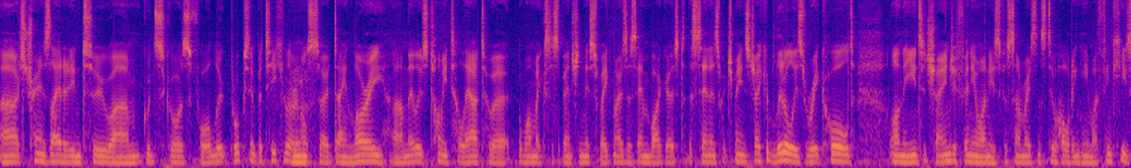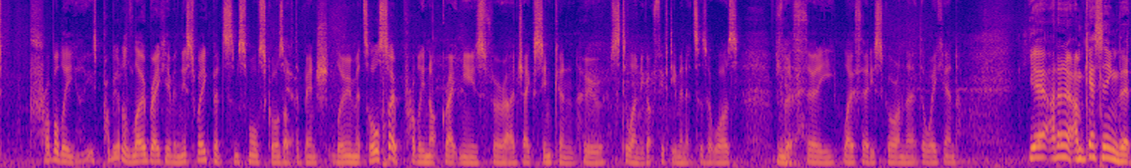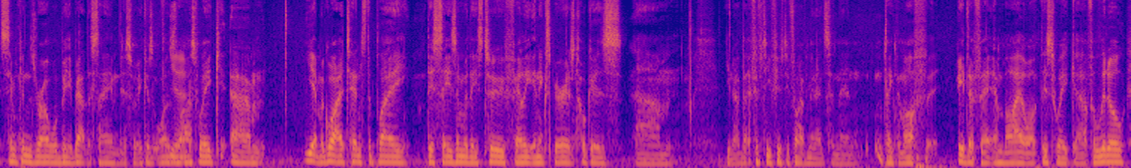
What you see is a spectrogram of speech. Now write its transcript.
Uh, it's translated into um, good scores for Luke Brooks in particular and also Daine Laurie. Um, they lose Tommy Talau to a, a one week suspension this week. Moses Mbye goes to the centres, which means Jacob Little is recalled on the interchange. If anyone is for some reason still holding him, I think he's probably he's probably got a low break even this week, but some small scores Yeah. off the bench loom. It's also probably not great news for uh, Jake Simpkin, who still only got 50 minutes as it was for Yeah. a 30 low 30 score on the, the weekend. Yeah, I don't know. I'm guessing that Simpkins' role will be about the same this week as it was Yeah. last week. Um, yeah, Maguire tends to play this season with these two fairly inexperienced hookers, um, you know, about 50, 55 minutes and then take them off, either for Mbye or this week uh, for Little.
